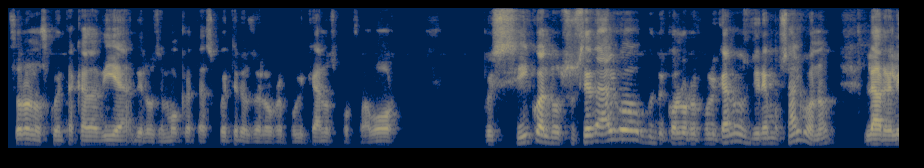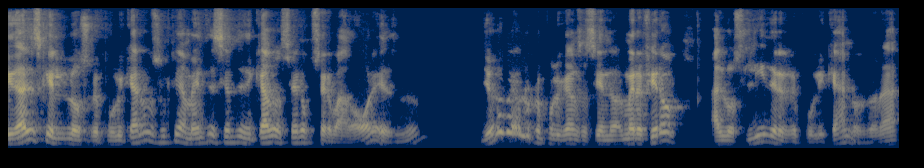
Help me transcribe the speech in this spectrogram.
Solo nos cuenta cada día de los demócratas, cuéntenos de los republicanos, por favor. Pues sí, cuando suceda algo con los republicanos diremos algo, ¿no? La realidad es que los republicanos últimamente se han dedicado a ser observadores, ¿no? Yo no veo a los republicanos haciendo, me refiero a los líderes republicanos, ¿verdad?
